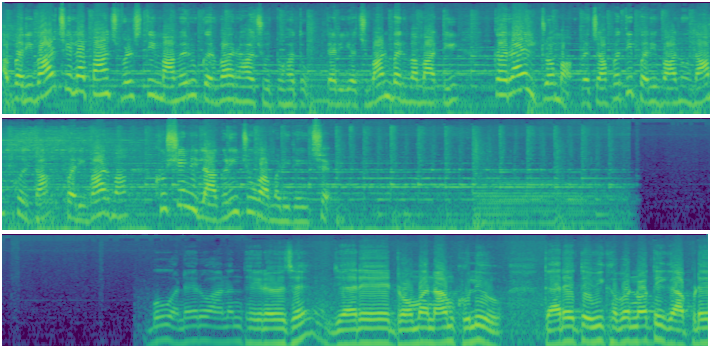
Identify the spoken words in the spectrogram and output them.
આ પરિવાર છેલ્લા પાંચ વર્ષથી મામેરું કરવા રાહ જોતો હતો. ત્યારે યજમાન બનવા માટે કરાયેલ ડ્રોમાં પ્રજાપતિ પરિવારનું નામ ખુલતા પરિવારમાં ખુશીની લાગણી જોવા મળી રહી છે. બહુ અનેરો આનંદ થઈ રહ્યો છે. જ્યારે ડ્રોમાં નામ ખુલ્યું ત્યારે તો એવી ખબર નહોતી કે આપણે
